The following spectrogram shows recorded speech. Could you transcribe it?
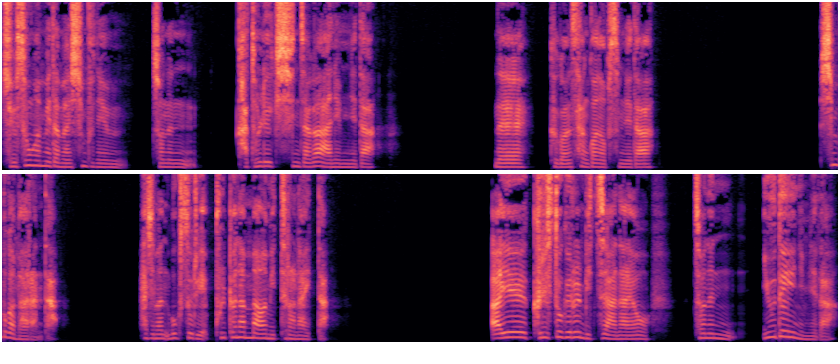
죄송합니다만 신부님, 저는 가톨릭 신자가 아닙니다. 네, 그건 상관없습니다. 신부가 말한다. 하지만 목소리에 불편한 마음이 드러나 있다. 아예 그리스도교를 믿지 않아요. 저는 유대인입니다.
